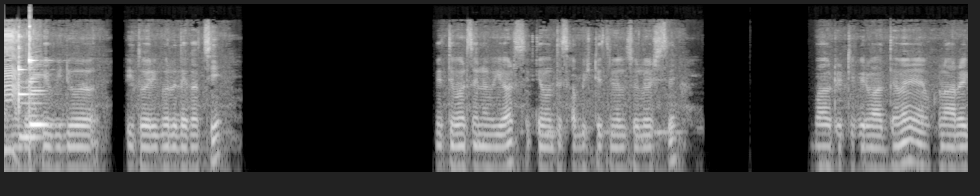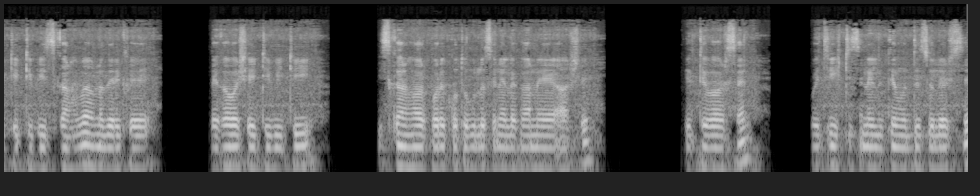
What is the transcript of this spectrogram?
আপনাদেরকে ভিডিওটি তৈরি করে দেখাচ্ছি। দেখতে পাচ্ছেন ভিউয়ার্স ইতিমধ্যে ছাব্বিশটি চ্যানেল চলে এসছে। বারোটি টিভির মাধ্যমে এখন আরও একটি টিভি স্ক্যান হবে, আপনাদেরকে দেখাবো সেই টিভিটি স্ক্যান হওয়ার পরে কতগুলো চ্যানেল এখানে আসে, দেখতে পাচ্ছেন পঁয়ত্রিশটি চ্যানেল ইতিমধ্যে চলে এসছে।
